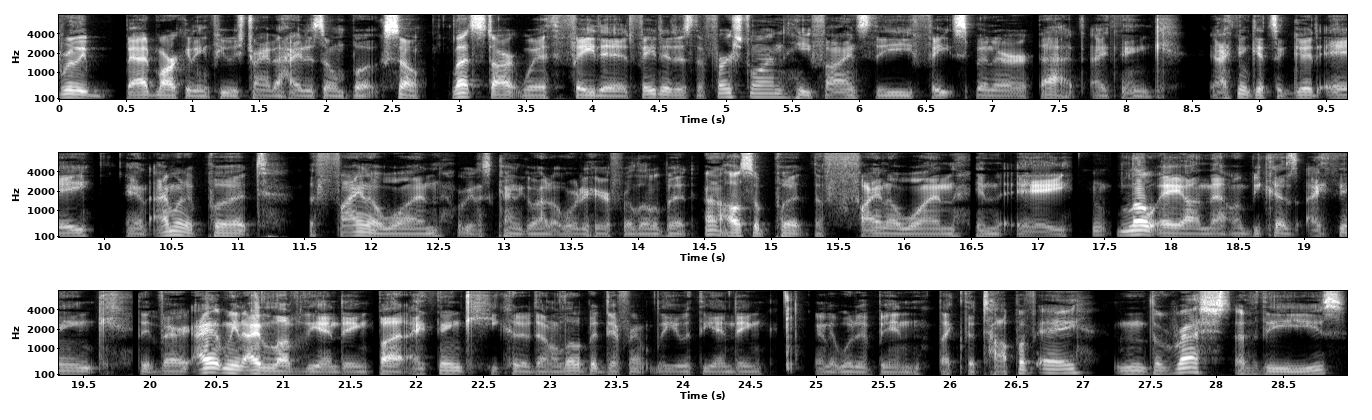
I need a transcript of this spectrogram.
really bad marketing if he was trying to hide his own book. So let's start with Fated. Fated is the first one. He finds the Fate Spinner. That I think, I think it's a good A, and I'm going to put the final one, we're going to kind of go out of order here for a little bit. I'll also put the final one in the A, low A on that one because I think that very, I mean, I love the ending, but I think he could have done a little bit differently with the ending and it would have been like the top of A. And the rest of these,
